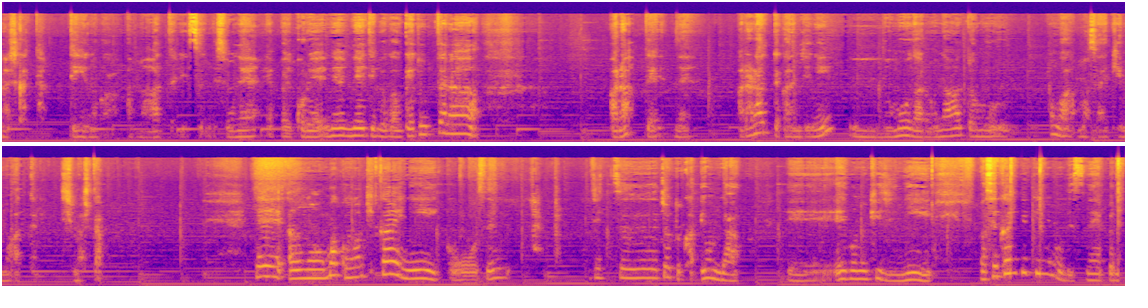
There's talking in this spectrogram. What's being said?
悲しかったっていうのが、まあ、あったりするんですよね。やっぱりこれね、ネイティブが受け取ったら、あらってね、あららって感じに、うん、思うだろうなと思うのが、まあ、最近もあったりしました。で、あの、まあ、この機会に、こう、日ちょっと読んだ、えー、英語の記事に、まあ、世界的にもですね、やっぱり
